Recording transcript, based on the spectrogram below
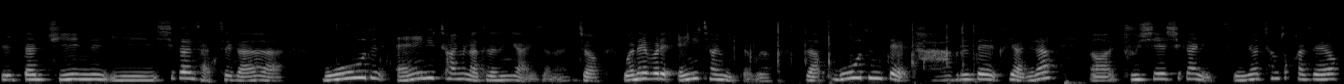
일단 뒤에 있는 이 시간 자체가 모든 anytime을 나타내는 게 아니잖아요. 그죠? whenever에 anytime이 있다고요. 자, 모든 때, 다 그럴 때 그게 아니라 어, 2시에 시간이 있으면 참석하세요.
